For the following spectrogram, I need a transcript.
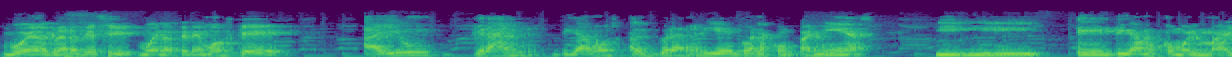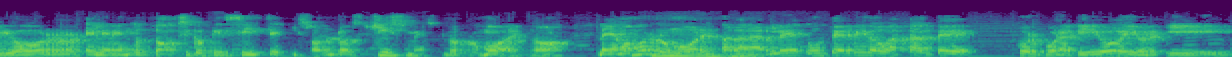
Bueno, claro que sí. Bueno, tenemos que hay un gran, digamos, hay un gran riesgo en las compañías y es, digamos, como el mayor elemento tóxico que existe y son los chismes, los rumores, ¿no? Le llamamos rumores para darle un término bastante corporativo y, y-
